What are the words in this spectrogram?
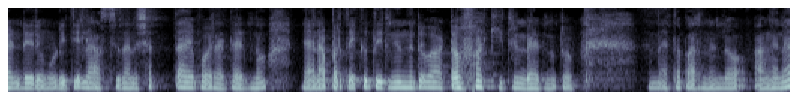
രണ്ടുപേരും കൂടിയിട്ട് ലാസ്റ്റ് നല്ല ശക്തമായ പോരാട്ടമായിരുന്നു. ഞാൻ അപ്പുറത്തേക്ക് തിരിഞ്ഞു നിന്നിട്ട് വാട്ട് ഓഫ് ആക്കിയിട്ടുണ്ടായിരുന്നു കേട്ടോ നേരത്തെ പറഞ്ഞല്ലോ. അങ്ങനെ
